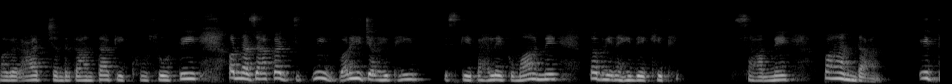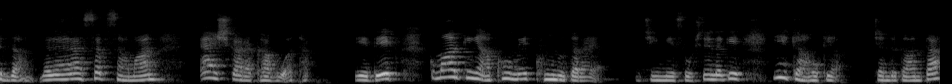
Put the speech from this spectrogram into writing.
मगर आज चंद्रकांता की खूबसूरती और नजाकत जितनी बढ़ी चढ़ी थी, इसके पहले कुमार ने कभी नहीं देखी थी। सामने पानदान इत्रदान वगैरह सब सामान ऐश का रखा हुआ था। ये देख कुमार की आँखों में खून उतर आया। जी में सोचने लगे, ये क्या हो गया? चंद्रकांता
